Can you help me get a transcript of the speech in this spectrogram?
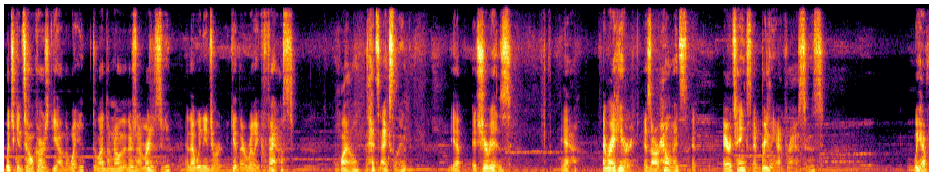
which can tell cars to get out of the way to let them know that there's an emergency and that we need to get there really fast. Wow, that's excellent. Yep, it sure is. Yeah. And right here is our helmets, and air tanks, and breathing apparatuses. We have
